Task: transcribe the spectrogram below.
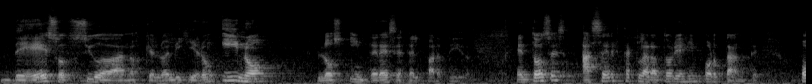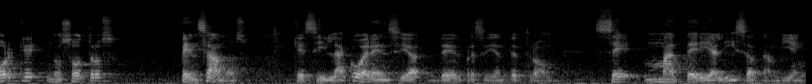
de esos ciudadanos que lo eligieron y no los intereses del partido. Entonces, hacer esta aclaratoria es importante porque nosotros pensamos que si la coherencia del presidente Trump se materializa también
